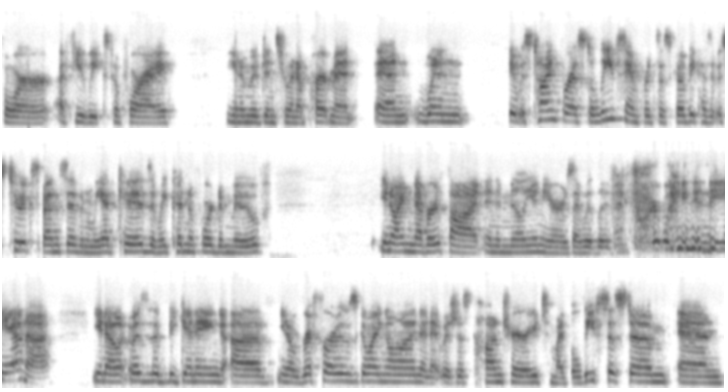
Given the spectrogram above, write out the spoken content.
for a few weeks before I, you know, moved into an apartment. And when it was time for us to leave San Francisco because it was too expensive and we had kids and we couldn't afford to move. You know, I never thought in a million years I would live in Fort Wayne, Indiana. You know, it was the beginning of, you know, was going on and it was just contrary to my belief system. And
